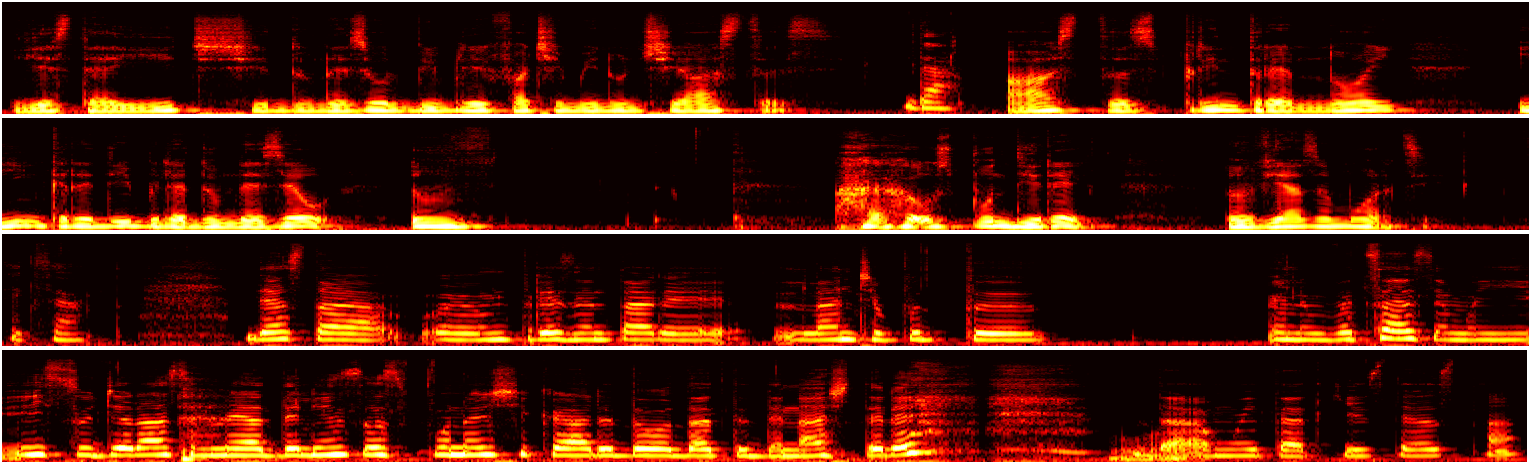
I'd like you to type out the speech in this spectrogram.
Este aici și Dumnezeul Bibliei face minuni și astăzi. Da. Astăzi, printre noi, incredibile, Dumnezeu, înv- o spun direct, înviază morții. Exact. De asta, în prezentare, la început, îl învățasem, îi, îi sugerasem lui Adelin să spună și că are două date de naștere. Wow. Da, am uitat chestia asta.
